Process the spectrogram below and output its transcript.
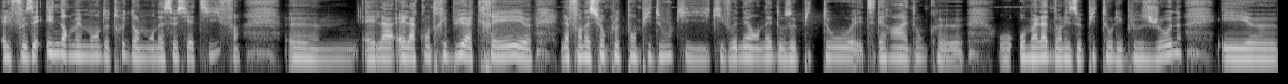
elle faisait énormément de trucs dans le monde associatif. Euh, elle a, elle a contribué à créer euh, la fondation Claude Pompidou qui, qui venait en aide aux hôpitaux, etc. Et donc euh, aux, aux malades dans les hôpitaux, les blouses jaunes. Et euh,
